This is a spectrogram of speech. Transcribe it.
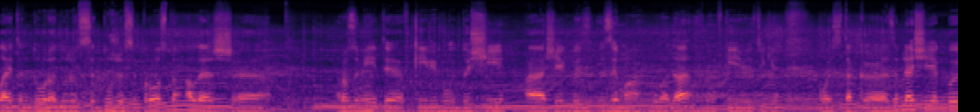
light enduro, дуже все, дуже все просто, але ж е, розумієте, в Києві були дощі, а ще якби зима була, да? ну, в Києві тільки. Ось так е, земля ще якби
